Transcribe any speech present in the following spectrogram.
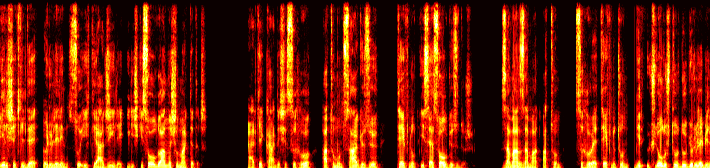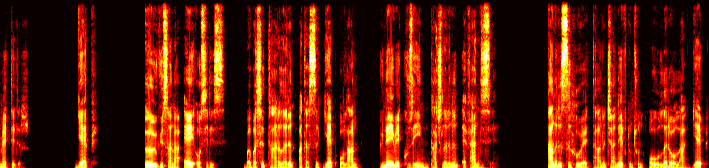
bir şekilde ölülerin su ihtiyacı ile ilişkisi olduğu anlaşılmaktadır. Erkek kardeşi Sıhu, Atum'un sağ gözü, Tefnut ise sol gözüdür. Zaman zaman Atum, Sıhu ve Tefnut'un bir üçlü oluşturduğu görülebilmektedir. Gep Övgü sana ey Osiris! Babası tanrıların atası Gep olan, güney ve kuzeyin taçlarının efendisi. Tanrı Sıhu ve tanrıça Nefnut'un oğulları olan Gep,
